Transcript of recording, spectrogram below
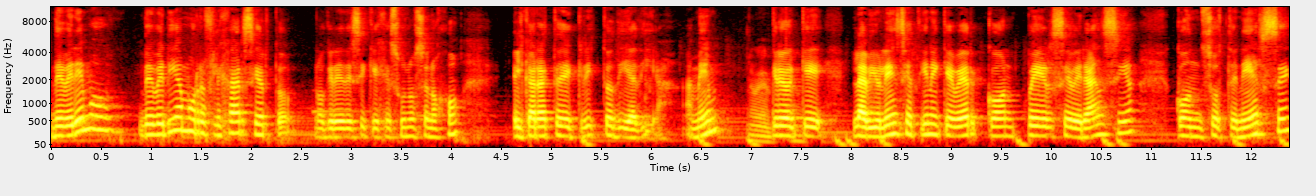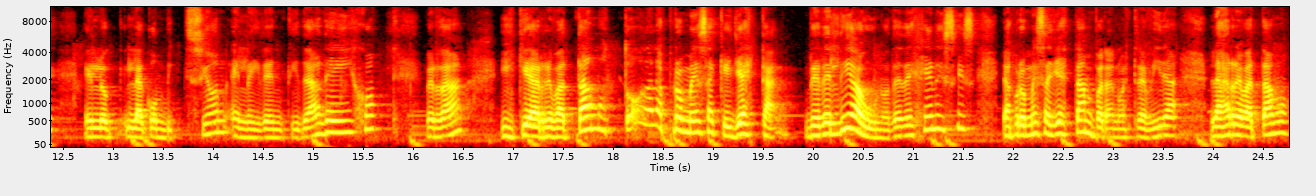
Deberíamos reflejar, ¿cierto? No quiere decir que Jesús no se enojó, el carácter de Cristo día a día. Amén. Creo que la violencia tiene que ver con perseverancia, con sostenerse en la convicción, en la identidad de hijo, ¿verdad? Y que arrebatamos todas las promesas que ya están. Desde el día uno, desde Génesis, las promesas ya están para nuestra vida. Las arrebatamos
